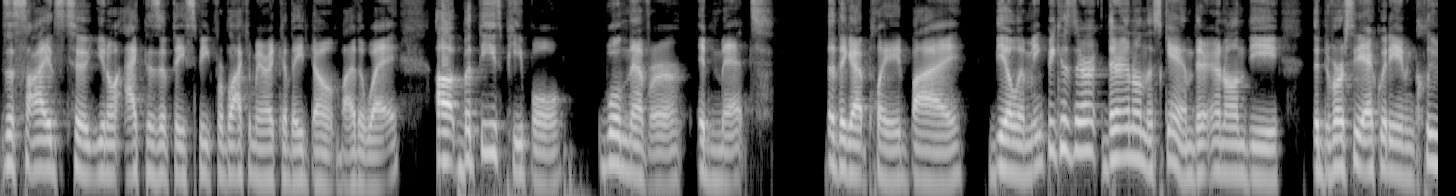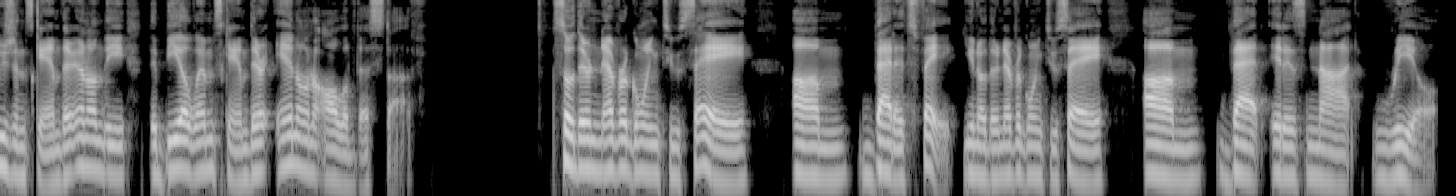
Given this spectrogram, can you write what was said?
decides to you know act as if they speak for black america they don't by the way uh, but these people will never admit that they got played by BLM Inc. because they're they're in on the scam. They're in on the the diversity, equity, and inclusion scam. They're in on the the BLM scam. They're in on all of this stuff. So they're never going to say um, that it's fake. You know, they're never going to say um, that it is not real.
